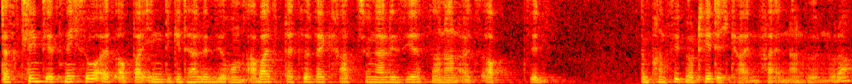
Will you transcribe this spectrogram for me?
Das klingt jetzt nicht so, als ob bei Ihnen Digitalisierung Arbeitsplätze wegrationalisiert, sondern als ob sie im Prinzip nur Tätigkeiten verändern würden, oder?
